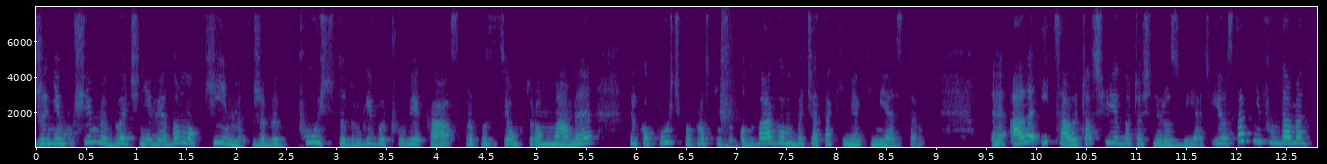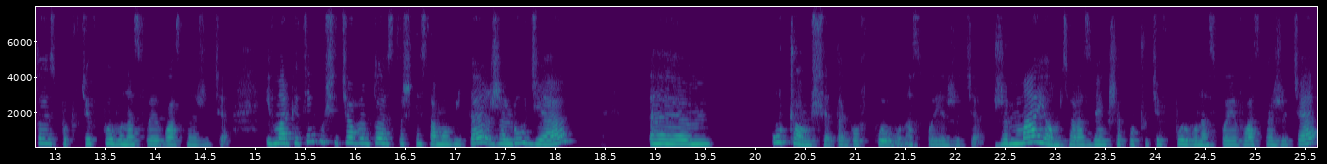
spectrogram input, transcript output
że nie musimy być nie wiadomo kim, żeby pójść do drugiego człowieka z propozycją, którą mamy, tylko pójść po prostu z odwagą bycia takim, jakim jestem. E, Ale i cały czas się jednocześnie rozwijać. I ostatni fundament to jest poczucie wpływu na swoje własne życie. I w marketingu sieciowym to jest też niesamowite, że ludzie em, uczą się tego wpływu na swoje życie, że mają coraz większe poczucie wpływu na swoje własne życie,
